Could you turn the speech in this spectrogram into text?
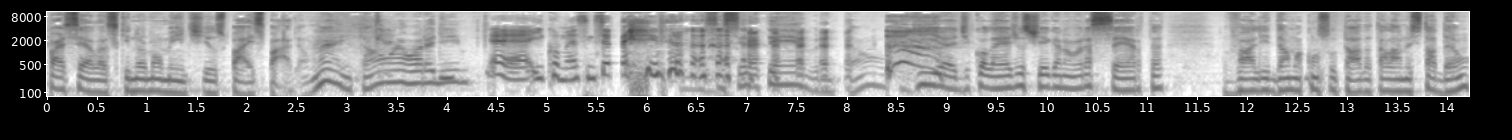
parcelas que normalmente os pais pagam, né? Então é hora de É, e começa em setembro. em setembro. Então, guia de colégios chega na hora certa. Vale dar uma consultada, tá lá no Estadão.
